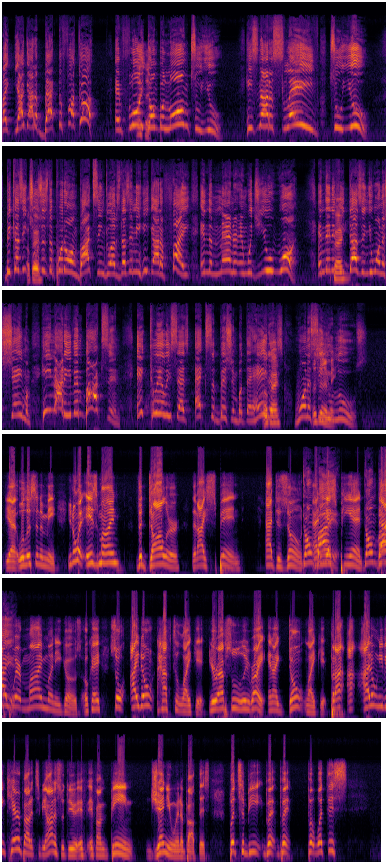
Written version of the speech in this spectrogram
Like, y'all gotta back the fuck up. And Floyd Listen. don't belong to you. He's not a slave to you. Because he Okay. chooses to put on boxing gloves doesn't mean he gotta fight in the manner in which you want. And then if he doesn't, you want to shame him. He not even boxing. It clearly says exhibition, but the haters want to see you me. lose. Yeah, well, listen to me. You know what is mine? The dollar that I spend at DAZN, Don't at buy it. ESPN. Don't buy That's it. where my money goes. Okay, so I don't have to like it. You're absolutely right, and I don't like it. But I, I, I don't even care about it to be honest with you. If if I'm being genuine about this, but to be, but but but what this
